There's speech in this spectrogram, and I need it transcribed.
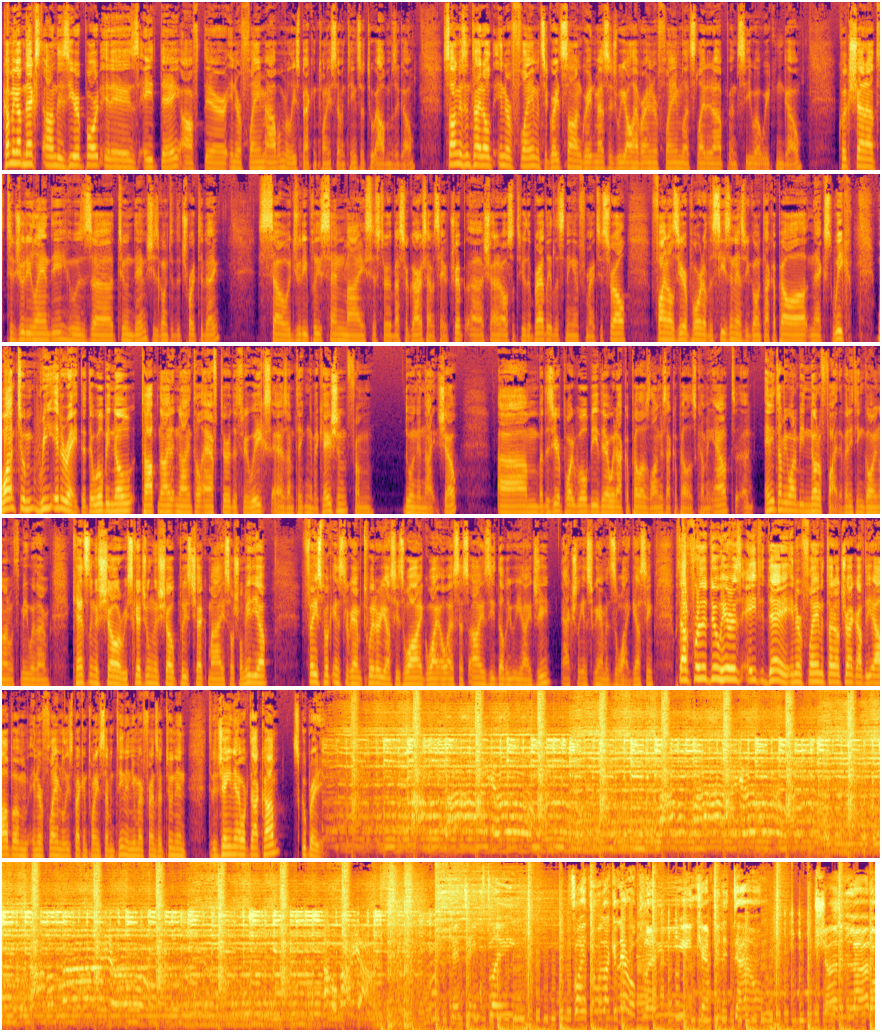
Coming up next on the Z Report, it is Eighth Day off their Inner Flame album, released back in 2017, so two albums ago. Song is entitled Inner Flame. It's a great song, great message. We all have our inner flame. Let's light it up and see what we can go. Quick shout out to Judy Landy, who is uh, tuned in. She's going to Detroit today. So, Judy, please send my sister the best regards. Have a safe trip. Uh, shout out also to you, the Bradley, listening in from Eretz Yisrael. Final Z Report of the season as we go into acapella next week. Want to reiterate that there will be no top nine at nine until after the three weeks, as I'm taking a vacation from doing a night show. Um, but the Z Report will be there with acapella as long as acapella is coming out. Uh, anytime you want to be notified of anything going on with me, whether I'm canceling a show or rescheduling a show, please check my social media. Facebook, Instagram, Twitter, Yossi Zweig, Y O S S I Z W E I G. Actually, Instagram is Zweig Yossi. Without further ado, here is Eighth Day, Inner Flame, the title track off the album Inner Flame, released back in 2017. And you, my friends, are tuned in to the JNetwork.com, Scoop Radio. Like an aeroplane. Can't it down. Shining light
